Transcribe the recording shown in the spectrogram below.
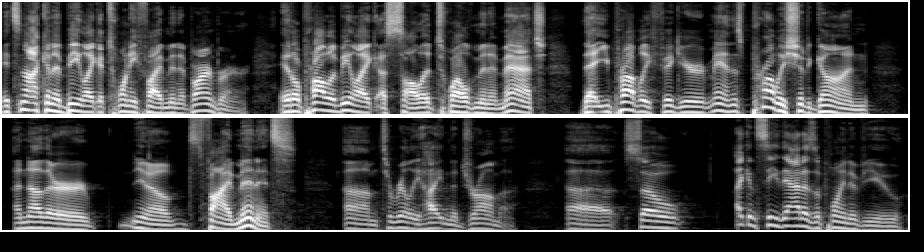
It's not going to be like a 25 minute barn burner. It'll probably be like a solid 12 minute match that you probably figure, man, this probably should have gone another, you know, five minutes um, to really heighten the drama. Uh, so I can see that as a point of view.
